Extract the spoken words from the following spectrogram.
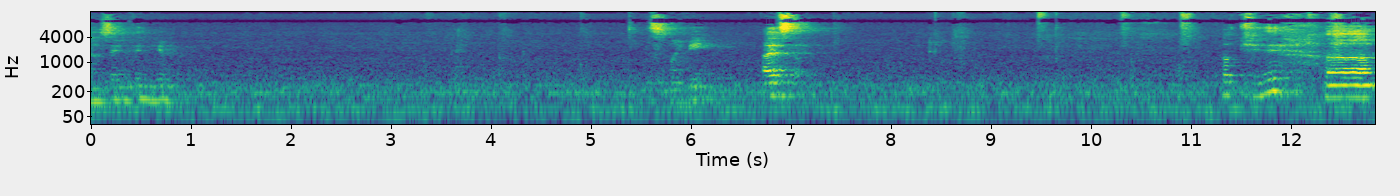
And uh, same thing here. This is my B. I'll stop. Okay. Uh,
